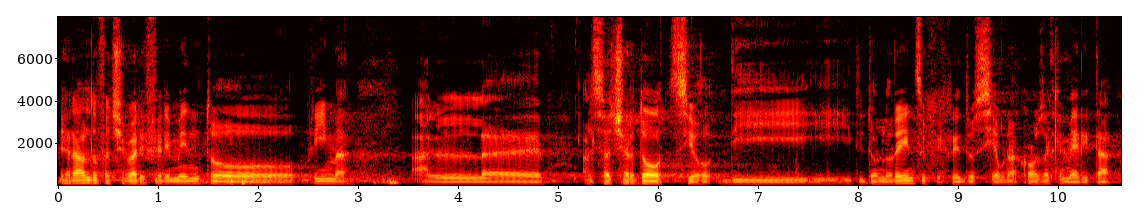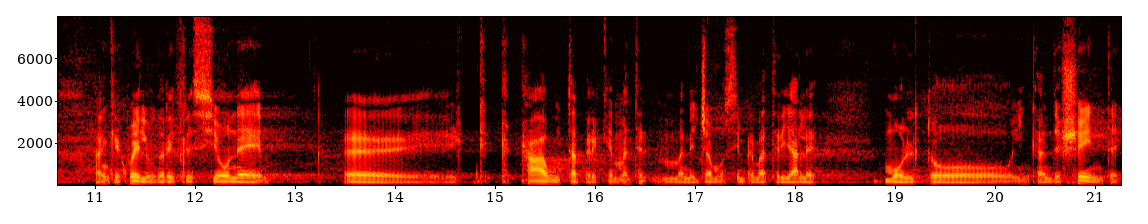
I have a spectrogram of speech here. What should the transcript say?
Eraldo faceva riferimento prima al, eh, al sacerdozio di, di, Don Lorenzo, che credo sia una cosa che merita anche quello, una riflessione eh, cauta, perché mater- maneggiamo sempre materiale molto incandescente,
